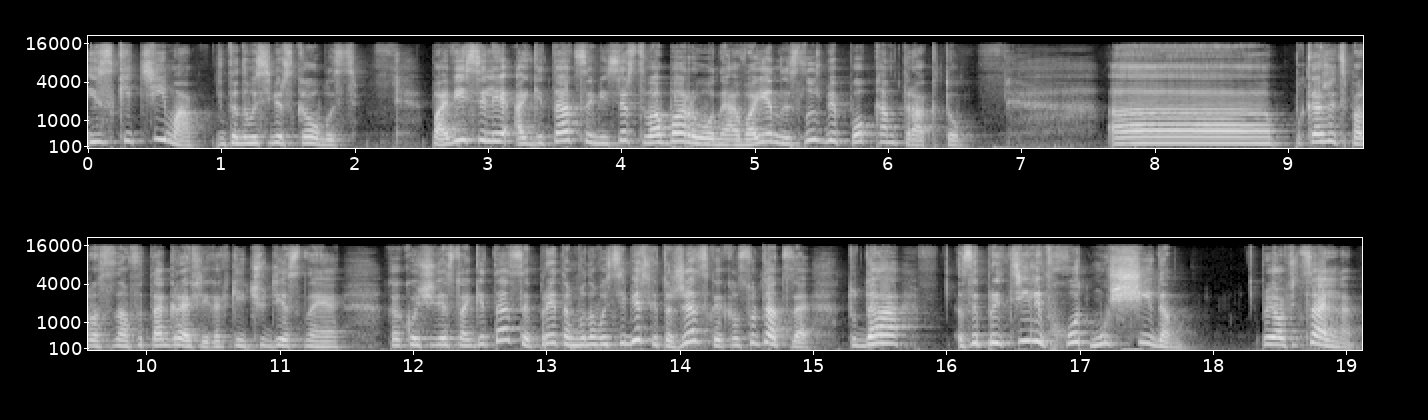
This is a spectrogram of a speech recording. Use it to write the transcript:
из Китима, это Новосибирская область, повесили агитацию Министерства обороны о военной службе по контракту. А, покажите, пожалуйста, нам фотографии, какие чудесные, какой чудесная агитация. При этом в Новосибирске это женская консультация. Туда запретили вход мужчинам. Прям официально.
